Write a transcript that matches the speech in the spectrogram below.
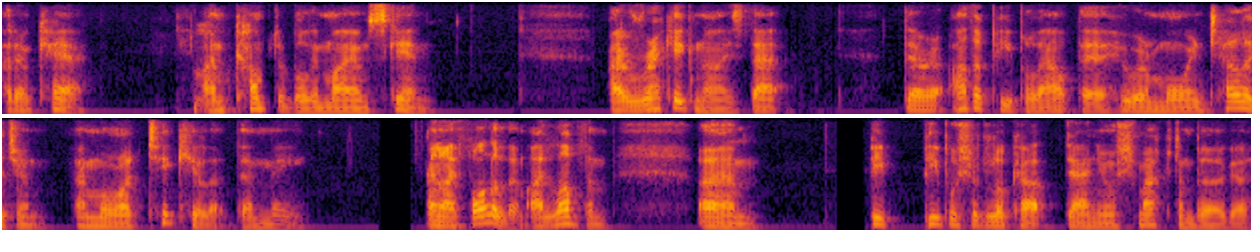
I don't care. I'm comfortable in my own skin. I recognize that there are other people out there who are more intelligent and more articulate than me. And I follow them. I love them. Um, pe- people should look up Daniel Schmachtenberger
